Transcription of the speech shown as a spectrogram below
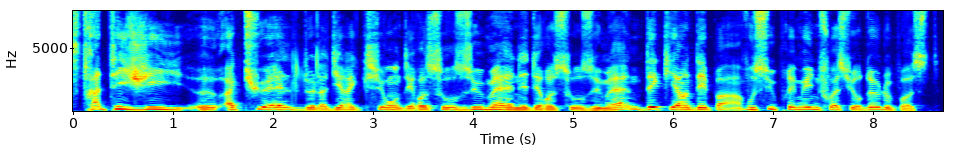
stratégie euh, actuelle de la direction des ressources humaines et des ressources humaines, dès qu'il y a un départ, vous supprimez une fois sur deux le poste.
